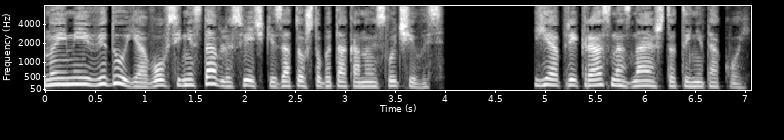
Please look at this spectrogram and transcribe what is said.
Но имея в виду, я вовсе не ставлю свечки за то, чтобы так оно и случилось. Я прекрасно знаю, что ты не такой.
